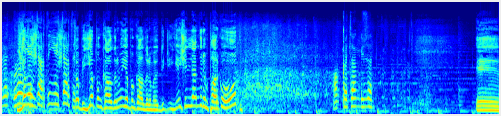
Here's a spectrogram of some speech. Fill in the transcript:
evet burayı Yapın- yeşertin yeşertin. Tabii yapın kaldırımı yapın kaldırımı. Yeşillendirin parkı hop. Hakikaten güzel. Ee,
